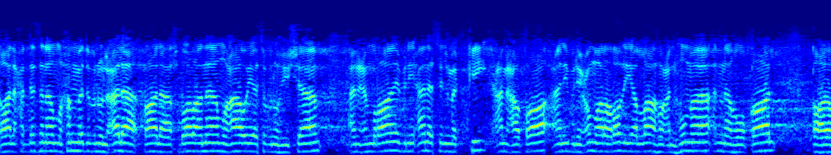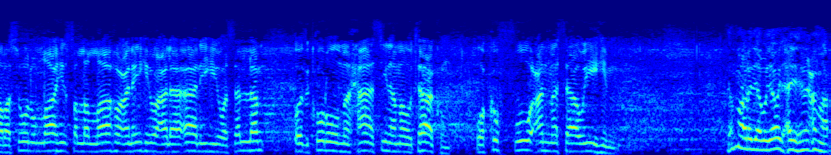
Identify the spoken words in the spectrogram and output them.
قال حدثنا محمد بن العلاء قال أخبرنا معاوية بن هشام عن عمران بن أنس المكي عن عطاء عن ابن عمر رضي الله عنهما أنه قال قال رسول الله صلى الله عليه وعلى آله وسلم اذكروا محاسن موتاكم وكفوا عن مساويهم. ثم ورد أبو داود حديث ابن عمر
